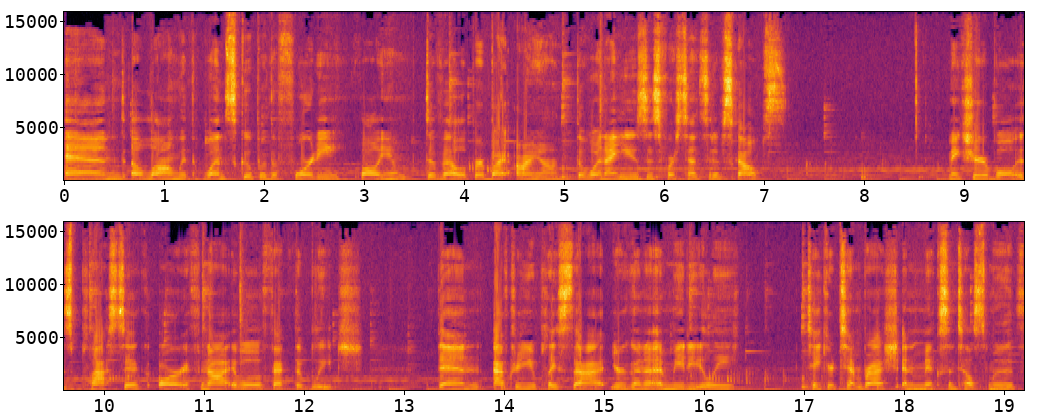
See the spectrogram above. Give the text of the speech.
and along with one scoop of the 40 volume developer by Ion. The one I use is for sensitive scalps. Make sure your bowl is plastic or if not it will affect the bleach. Then after you place that you're going to immediately Take your tint brush and mix until smooth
